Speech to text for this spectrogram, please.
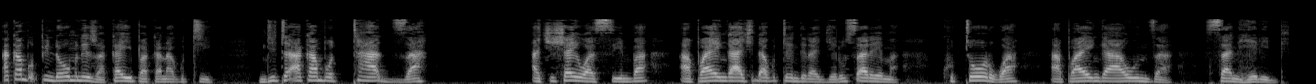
akambopindawo mune zvakaipa kana kuti nditi akambotadza achishayiwa simba apo ainge achida kutendera jerusarema kutorwa apo ainge aunza sanheribhi.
